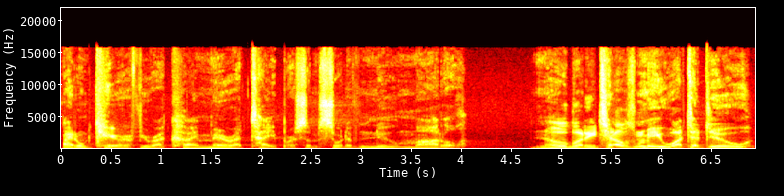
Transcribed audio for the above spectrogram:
I don't care if you're a chimera type or some sort of new model. Nobody tells me what to do.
